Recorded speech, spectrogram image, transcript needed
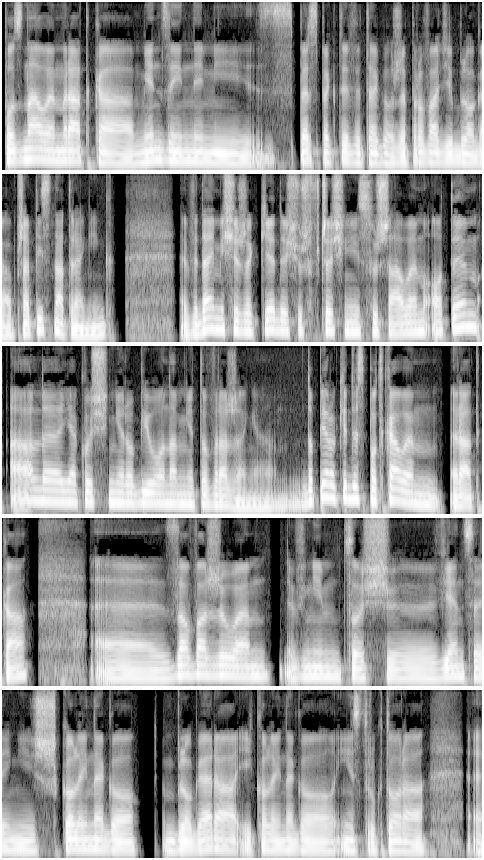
poznałem Radka między innymi z perspektywy tego, że prowadzi bloga Przepis na trening. Wydaje mi się, że kiedyś już wcześniej słyszałem o tym, ale jakoś nie robiło na mnie to wrażenia. Dopiero kiedy spotkałem Radka, e, zauważyłem w nim coś e, więcej niż kolejnego blogera i kolejnego instruktora e,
